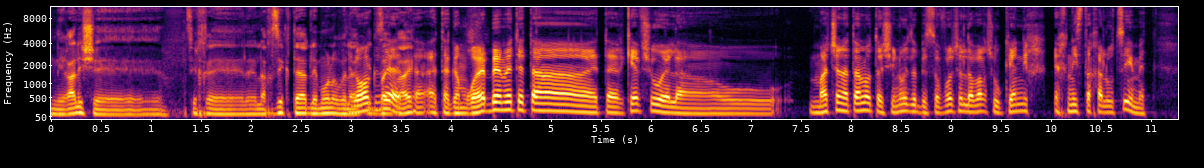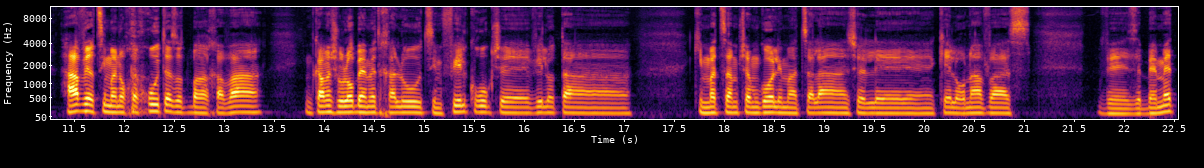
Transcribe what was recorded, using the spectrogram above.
נראה לי שצריך אה, להחזיק את היד למולר ולהגיד ביי ביי. לא רק זה, אתה, אתה גם רואה באמת את, ה, את ההרכב שהוא העלה, הוא... מה שנתן לו את השינוי זה בסופו של דבר שהוא כן הכניס את החלוצים, את הוורץ עם הנוכחות הזאת ברחבה, עם כמה שהוא לא באמת חלוץ, עם פילקרוג שהביא לו את ה... כמעט שם שם גול עם ההצלה של uh, קיילור נאבס, וזה באמת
